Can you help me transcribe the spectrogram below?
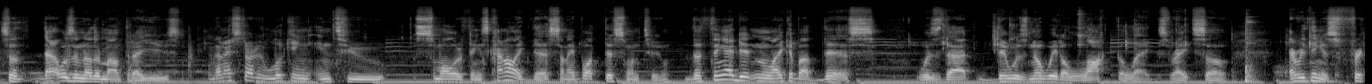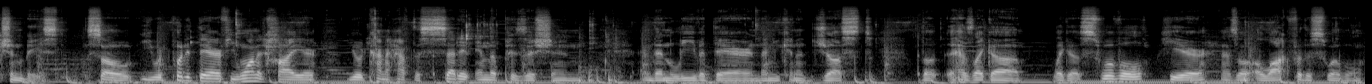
So that was another mount that I used. And then I started looking into smaller things, kind of like this, and I bought this one too. The thing I didn't like about this was that there was no way to lock the legs, right? So everything is friction based. So you would put it there. If you want it higher, you would kind of have to set it in the position and then leave it there. And then you can adjust the, it has like a, like a swivel here, has a, a, lock for the swivel,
